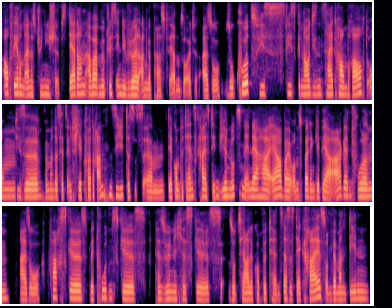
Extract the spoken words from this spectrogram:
Auch während eines Traineeships, der dann aber möglichst individuell angepasst werden sollte. Also so kurz, wie es genau diesen Zeitraum braucht, um diese, wenn man das jetzt in vier Quadranten sieht, das ist ähm, der Kompetenzkreis, den wir nutzen in der HR bei uns bei den GPA-Agenturen. Also Fachskills, Methodenskills, persönliche Skills, soziale Kompetenz. Das ist der Kreis. Und wenn man den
